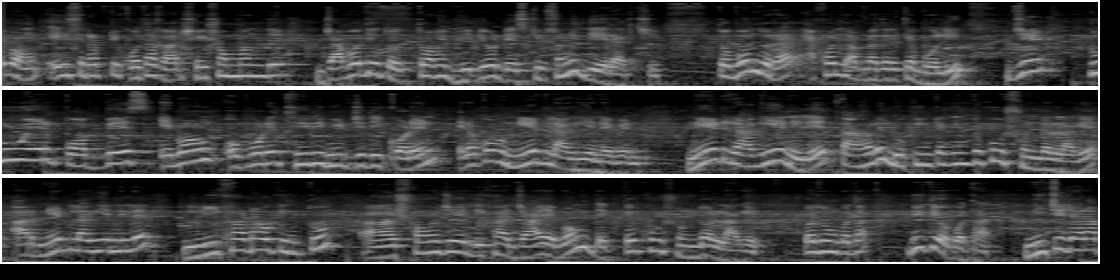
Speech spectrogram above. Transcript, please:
এবং এই সেটআপটি কোথাকার সেই সম্বন্ধে যাবতীয় তথ্য আমি ভিডিও ডেসক্রিপশনে দিয়ে রাখছি। তো বন্ধুরা, এখন আপনাদেরকে বলি যে টু এর পপ বেস এবং ওপরে থ্রি মিড যদি করেন, এরকম নেট লাগিয়ে নেবেন। নেট লাগিয়ে নিলে তাহলে লুকিংটা কিন্তু খুব সুন্দর লাগে। আর নেট লাগিয়ে নিলে লেখাটাও কিন্তু আহ, সহজেই লেখা যায় এবং দেখতেও খুব সুন্দর লাগে। প্রথম কথা। দ্বিতীয় কথা নিচে যারা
